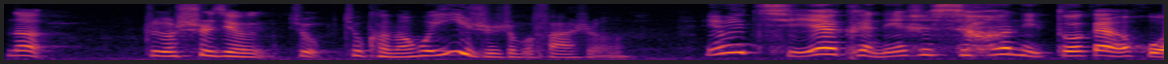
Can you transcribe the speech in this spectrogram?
那这个事情就就可能会一直这么发生，因为企业肯定是希望你多干活，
